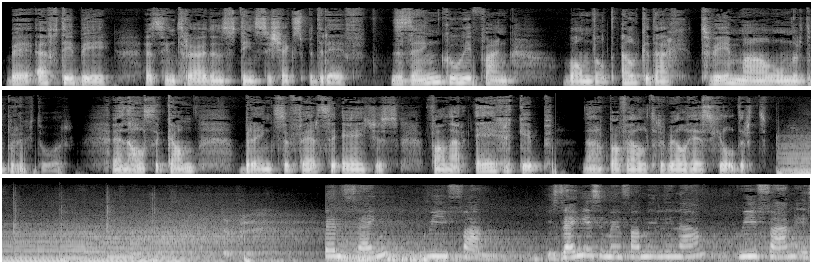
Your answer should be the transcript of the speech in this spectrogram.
bij FTB, het Sint-Truidens dienstenchecksbedrijf. Zeng Guri Fang wandelt elke dag twee maal onder de brug door. En als ze kan, brengt ze verse eitjes van haar eigen kip naar Pavel terwijl hij schildert. Ik ben Zeng Quy Fang. Zeng is mijn familienaam, Quy Fang is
